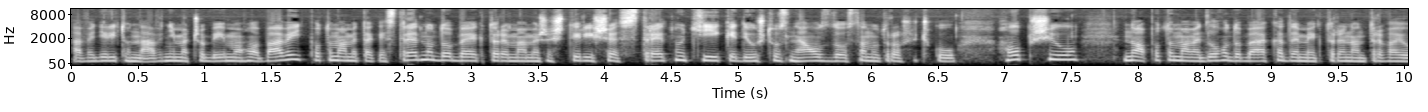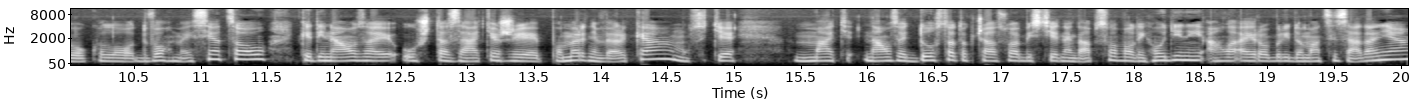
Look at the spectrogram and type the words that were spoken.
a vedeli to navnímať, čo by im mohlo baviť. Potom máme také strednodobé, ktoré máme, že 4-6 stretnutí, kedy už tú znalosť dostanú trošičku hlbšiu. No a potom máme dlhodobé akadémie, ktoré nám trvajú okolo dvoch mesiacov, kedy naozaj už tá záťaž je pomerne veľká. Musíte mať naozaj dostatok času, aby ste jednak absolvovali hodiny, ale aj robili domáce zadania.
